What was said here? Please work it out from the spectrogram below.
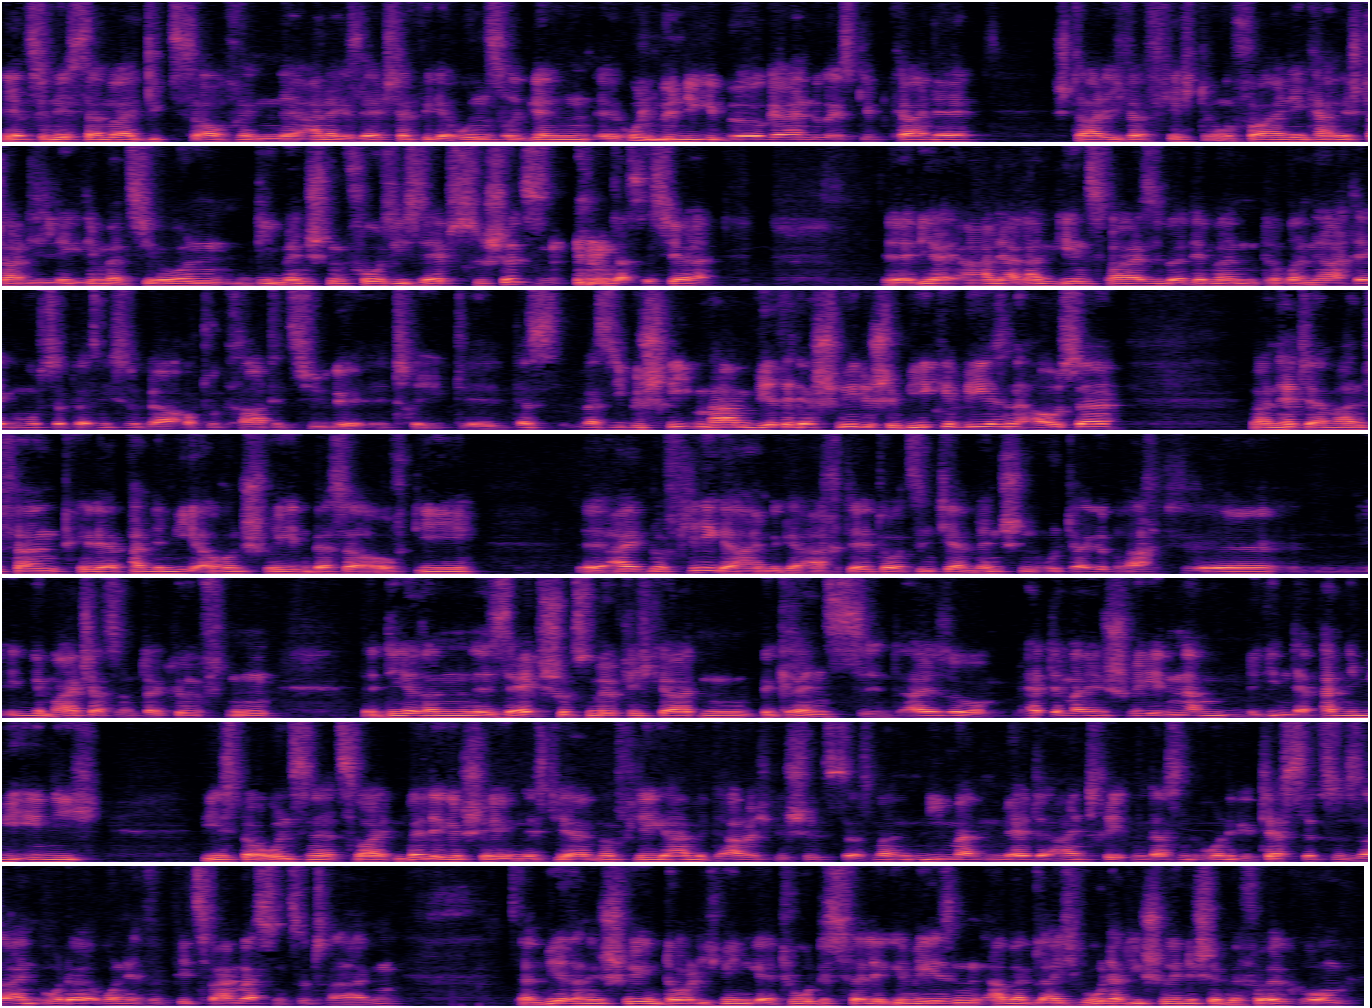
Ja, zunächst einmal gibt es auch in einer Gesellschaft wie der unsrigen äh, unmündige Bürger. Nur es gibt keine staatliche Verpflichtung, vor allen Dingen keine staatliche Legitimation, die Menschen vor sich selbst zu schützen. Das ist ja die, eine Herangehensweise, bei der man darüber nachdenken muss, ob das nicht sogar autokrate Züge äh, trägt. Äh, das, was Sie beschrieben haben, wäre der schwedische Weg gewesen, außer man hätte am Anfang der Pandemie auch in Schweden besser auf die äh, Alten- und Pflegeheime geachtet. Dort sind ja Menschen untergebracht äh, in Gemeinschaftsunterkünften, deren Selbstschutzmöglichkeiten begrenzt sind. Also hätte man in Schweden am Beginn der Pandemie ähnlich wie es bei uns in der zweiten Welle geschehen ist, die und Pflegeheime dadurch geschützt, dass man niemanden mehr hätte eintreten lassen, ohne getestet zu sein oder ohne FFP2-Masken zu tragen, dann wären in Schweden deutlich weniger Todesfälle gewesen. Aber gleichwohl hat die schwedische Bevölkerung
